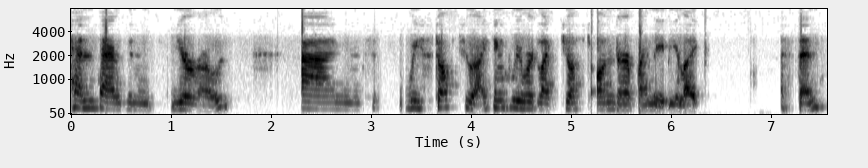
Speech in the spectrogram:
10,000 euros. And we stuck to it. I think we were like just under by maybe like a cent.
